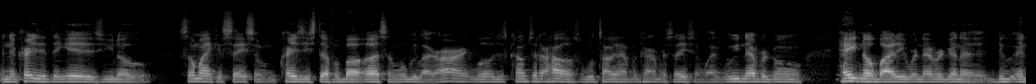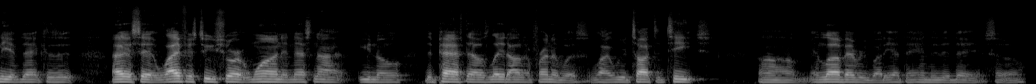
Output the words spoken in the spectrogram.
And the crazy thing is, you know, somebody could say some crazy stuff about us, and we'll be like, all right, well, just come to the house. We'll talk, have a conversation. Like we never gonna hate nobody. We're never gonna do any of that because, like I said, life is too short. One, and that's not you know the path that was laid out in front of us. Like we were taught to teach um, and love everybody at the end of the day. So.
